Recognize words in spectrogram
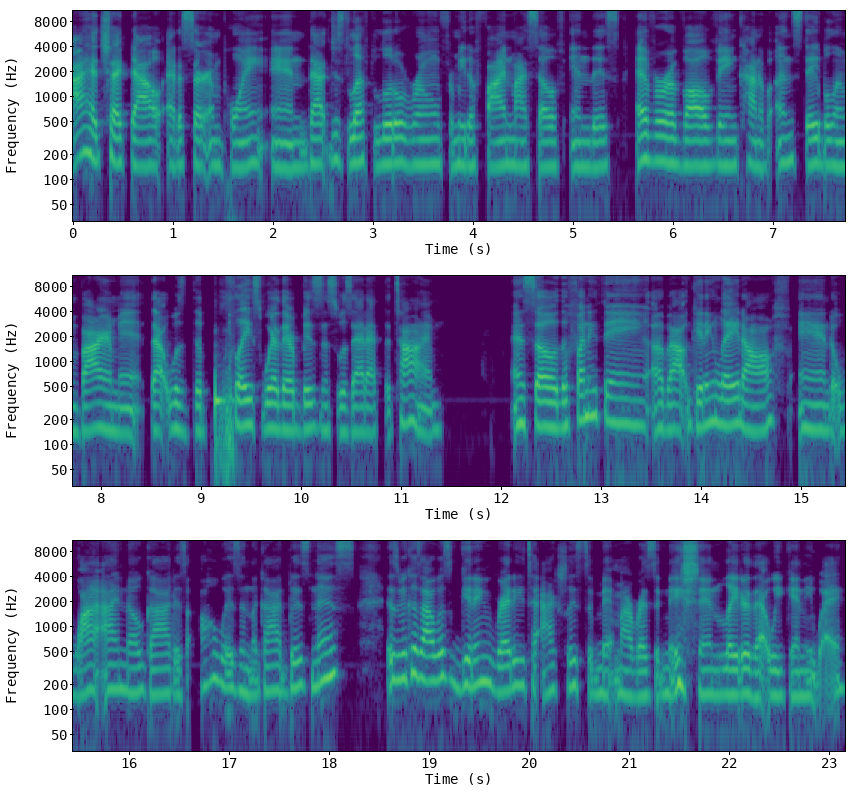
I had checked out at a certain point, and that just left little room for me to find myself in this ever evolving, kind of unstable environment that was the place where their business was at at the time. And so, the funny thing about getting laid off and why I know God is always in the God business is because I was getting ready to actually submit my resignation later that week anyway.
